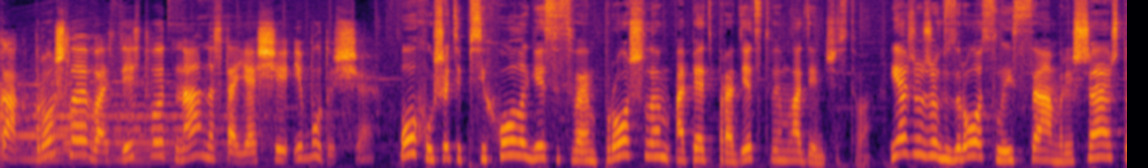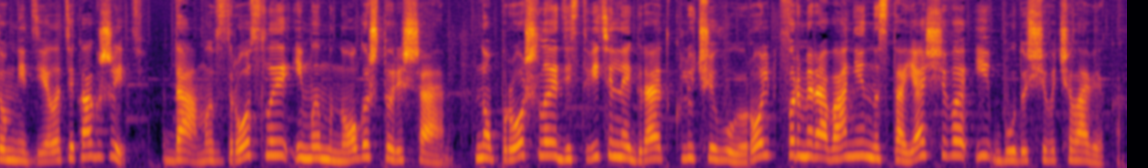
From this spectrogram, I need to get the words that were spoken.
Как прошлое воздействует на настоящее и будущее? Ох уж эти психологи со своим прошлым, опять про детство и младенчество. Я же уже взрослый и сам решаю, что мне делать и как жить. Да, мы взрослые и мы много что решаем, но прошлое действительно играет ключевую роль в формировании настоящего и будущего человека.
